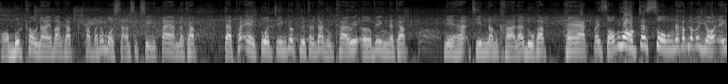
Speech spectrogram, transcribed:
ขอมุดเข้าในบ้างครับทำไปทั้งหมด 34 แต้มนะครับ แต่พระเอกตัวจริงก็คือทางด้านของคาริเออร์วิงนะครับนี่ฮะทีมนำขาดแล้วดูครับ แหกไป 2 หลอกจะส่งนะครับแล้วก็หยอดเอง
